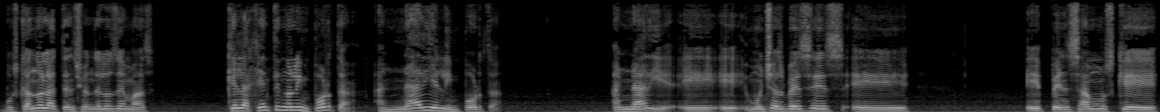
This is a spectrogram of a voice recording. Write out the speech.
buscando la atención de los demás, que la gente no le importa, a nadie le importa a nadie. Eh, eh, muchas veces eh, pensamos que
